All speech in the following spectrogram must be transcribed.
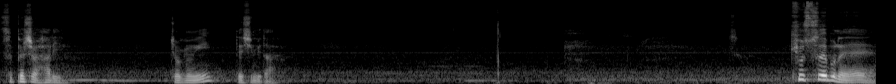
스페셜 할인 적용이 되십니다. Q7에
